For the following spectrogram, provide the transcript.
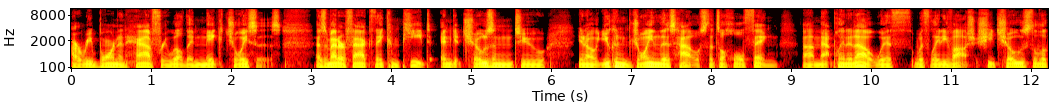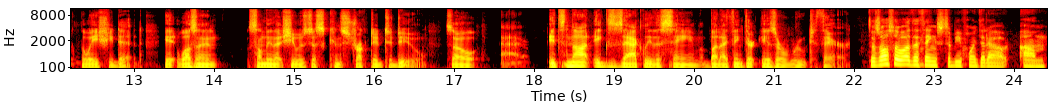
are reborn and have free will. They make choices. As a matter of fact, they compete and get chosen to, you know, you can join this house. That's a whole thing. Uh, Matt pointed out with with Lady Vosh. She chose to look the way she did. It wasn't something that she was just constructed to do. So uh, it's not exactly the same, but I think there is a root there. There's also other things to be pointed out. Um,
